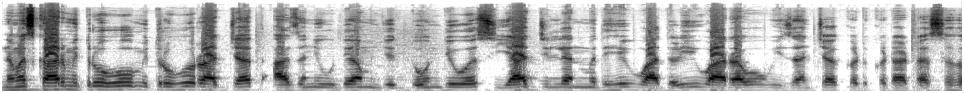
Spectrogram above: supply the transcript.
नमस्कार मित्र हो मित्र हो राज्यात आज आणि उद्या म्हणजे दोन दिवस या जिल्ह्यांमध्ये वादळी वारा व विजांच्या कडकडाटासह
